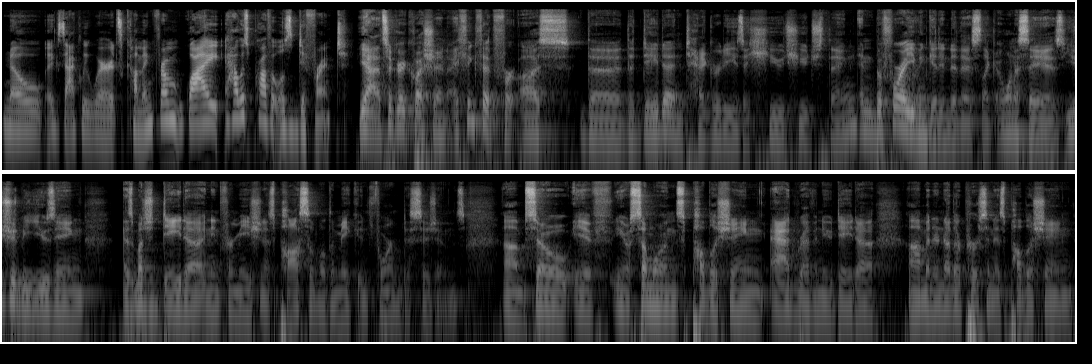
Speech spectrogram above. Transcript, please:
know exactly where it's coming from. Why, how is ProfitWell's different? Yeah, it's a great question. I think that for us, the, the data integrity is a huge, huge thing thing. And before I even get into this, like I want to say is you should be using as much data and information as possible to make informed decisions. Um, so if you know someone's publishing ad revenue data um, and another person is publishing,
